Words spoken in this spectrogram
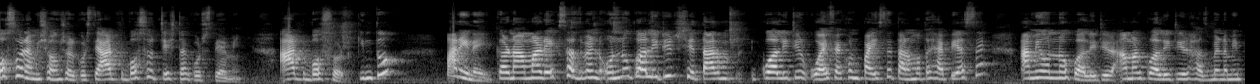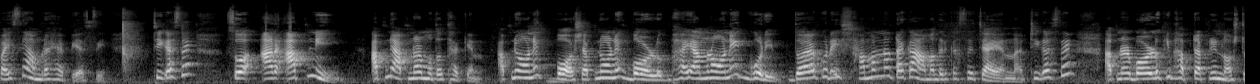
বছর আমি সংসার করছি, আট বছর চেষ্টা করছি আমি। আট বছর। কিন্তু পারি নাই। কারণ আমার এক্স হাজব্যান্ড অন্য কোয়ালিটির সে তার কোয়ালিটির ওয়াইফ এখন পাইছে, তার মতো হ্যাপি আছে। আমি অন্য কোয়ালিটির আমার কোয়ালিটির হাজব্যান্ড আমি পাইছি, আমরা হ্যাপি আছি। ঠিক আছে? সো আর আপনি আপনি আপনার মতো থাকেন। আপনি অনেক পশ, আপনি অনেক বড় লোক ভাই, আমরা অনেক গরিব। দয়া করে এই সামান্য টাকা আমাদের কাছে চাইয়েন না, ঠিক আছে? আপনার বড় লোকই ভাবটা আপনি নষ্ট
